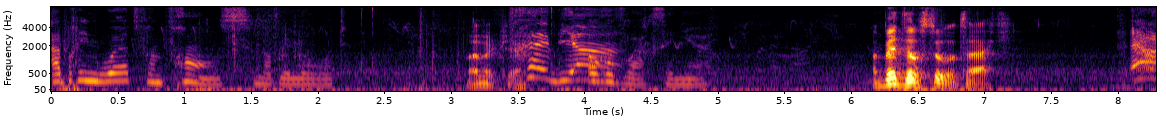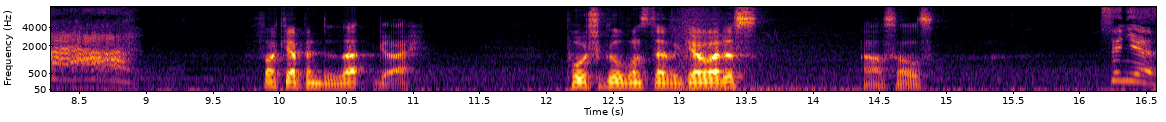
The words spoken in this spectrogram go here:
I bring word from France, noble lord. I don't care. Très bien. Au revoir, seigneur. I bet they'll still attack. Ah! Fuck happened to that guy? Portugal wants to have a go at us? Assholes. Seigneur,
